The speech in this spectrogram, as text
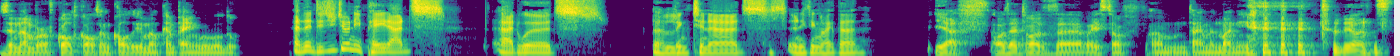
the number of cold calls and cold email campaign we will do. And then, did you do any paid ads AdWords, uh, LinkedIn ads, anything like that? Yes. Oh, that was a waste of um, time and money, to be honest.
